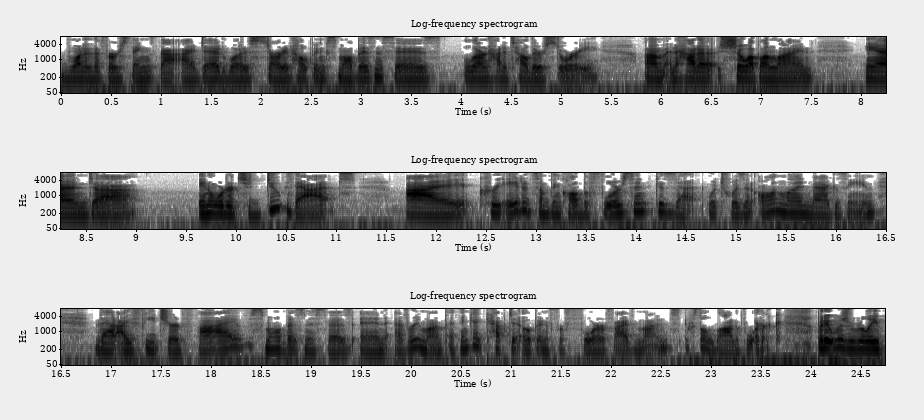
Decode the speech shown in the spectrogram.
one of the first things that I did was started helping small businesses learn how to tell their story um, and how to show up online. And uh, in order to do that, I created something called the Florissant Gazette, which was an online magazine that I featured five small businesses in every month. I think I kept it open for four or five months. It was a lot of work, but it was really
